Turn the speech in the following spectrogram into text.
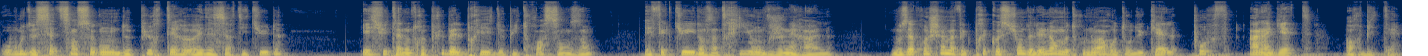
au bout de 700 secondes de pure terreur et d'incertitude, et suite à notre plus belle prise depuis 300 ans, effectuée dans un triomphe général, nous approchâmes avec précaution de l'énorme trou noir autour duquel Purth Anaget orbitait.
